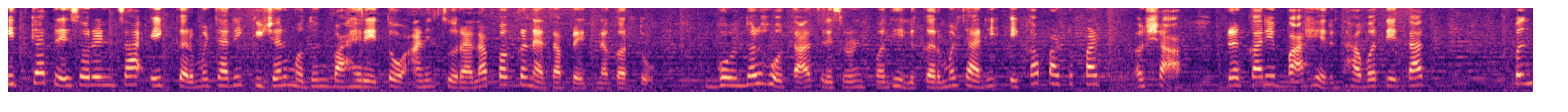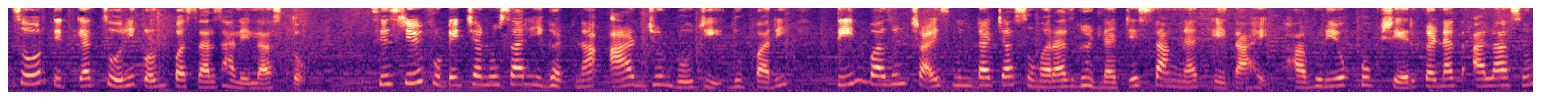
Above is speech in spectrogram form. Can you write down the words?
इतक्यात रेस्टॉरंटचा एक कर्मचारी किचनमधून बाहेर येतो आणि चोराला पकडण्याचा प्रयत्न करतो. गोंधळ होताच रेस्टॉरंटमधील कर्मचारी एका पाठोपाठ अशा प्रकारे बाहेर धावत येतात पण चोर तितक्यात चोरीकडून पसार झालेला असतो. सीसीटीव्ही फुटेजच्या नुसार ही घटना आठ जून रोजी दुपारी तीन वाजून चाळीस मिनिटाच्या सुमारास घडल्याचे सांगण्यात येत आहे. हा व्हिडिओ खूप शेअर करण्यात आला असून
